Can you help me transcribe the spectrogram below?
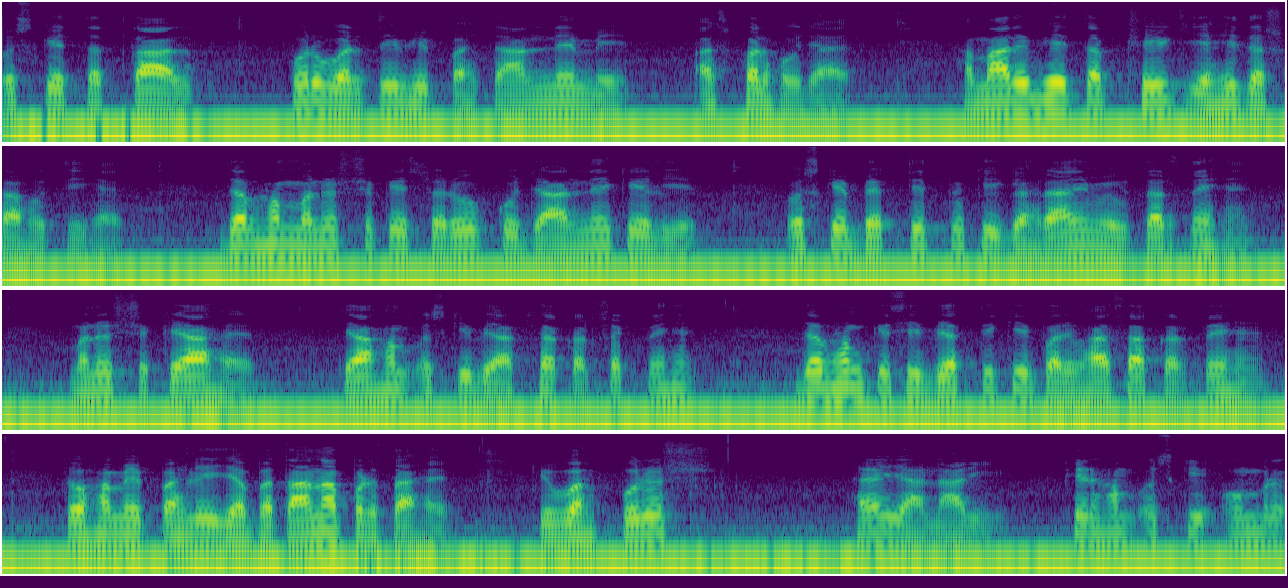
उसके तत्काल पूर्ववर्ती भी पहचानने में असफल हो जाए। हमारी भी तब ठीक यही दशा होती है। जब हम मनुष्य के स्वरूप को जानने के लिए उसके व्यक्तित्व की गहराई में उतरते हैं, मनुष्य क्या है? क्या हम उसकी व्याख्या कर सकते हैं? जब हम किसी व्यक्ति की परिभाषा करते हैं तो हमें पहले यह बताना पड़ता है कि वह पुरुष है या नारी। फिर हम उसकी उम्र,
